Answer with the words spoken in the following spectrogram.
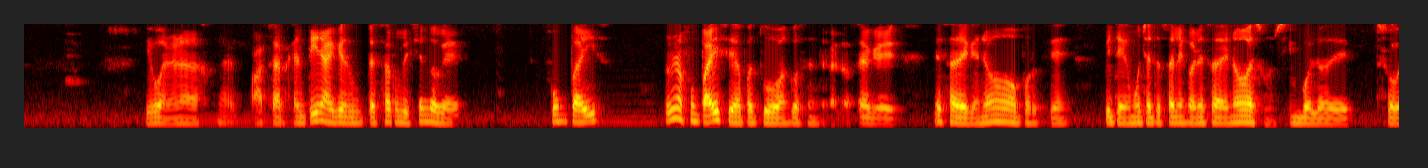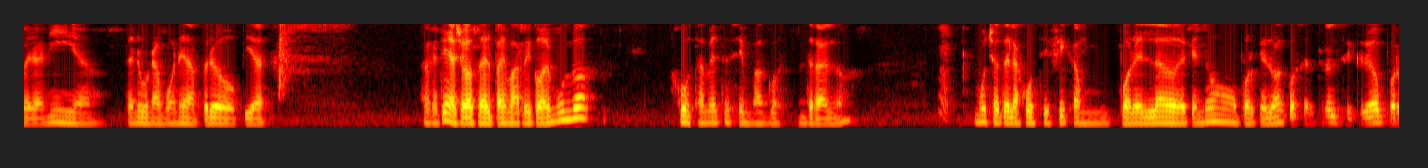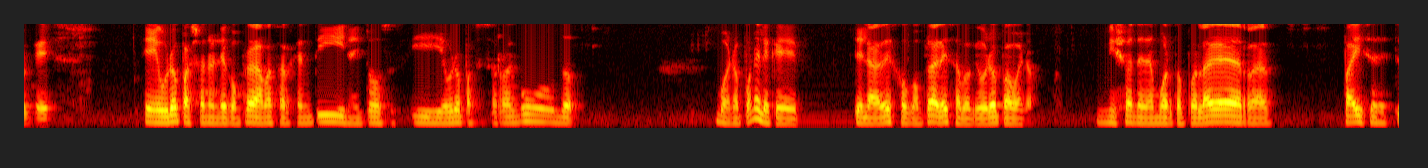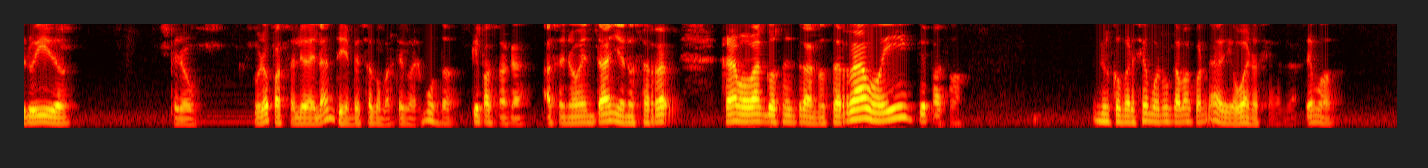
Y bueno, nada, hasta Argentina hay que empezar diciendo que fue un país, primero fue un país y después tuvo Banco Central, o sea que esa de que no, porque viste que muchas te salen con esa de no, es un símbolo de soberanía, tener una moneda propia. Argentina llegó a ser el país más rico del mundo, justamente sin Banco Central, ¿no? Muchos te la justifican por el lado de que no, porque el Banco Central se creó porque Europa ya no le compraba más a Argentina y, todos, y Europa se cerró al mundo. Bueno, ponele que te la dejo comprar esa porque Europa, bueno, millones de muertos por la guerra, países destruidos. Pero Europa salió adelante y empezó a comerciar con el mundo. ¿Qué pasó acá? Hace 90 años nos cerramos, creamos Banco Central, nos cerramos y ¿qué pasó? No comerciamos nunca más con nadie. Bueno, si lo hacemos,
